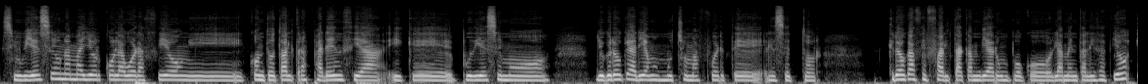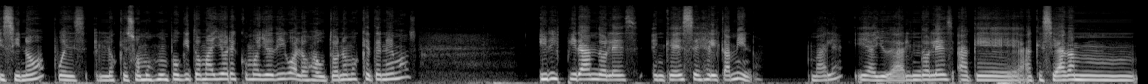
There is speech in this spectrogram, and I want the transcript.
si hubiese una mayor colaboración y con total transparencia y que pudiésemos, yo creo que haríamos mucho más fuerte el sector creo que hace falta cambiar un poco la mentalización y si no, pues los que somos un poquito mayores, como yo digo, a los autónomos que tenemos, ir inspirándoles en que ese es el camino, ¿vale? Y ayudándoles a que, a que se hagan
